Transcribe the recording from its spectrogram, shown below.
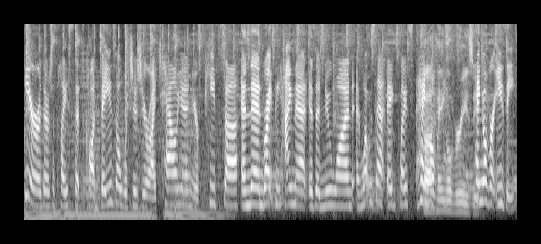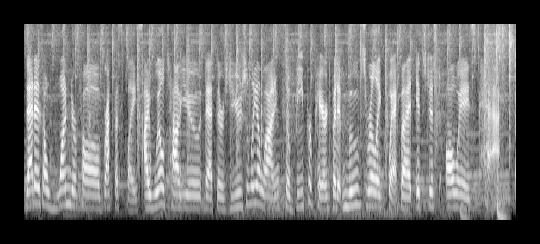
here, there's a place that's called Basil, which is your Italian, your pizza. And then right behind that is a new one. And what was that egg place? Uh, Hangover. Hangover. Hangover easy. Hangover easy. That is a wonderful breakfast place. I will tell you that there's usually a line, so be prepared, but it moves really quick, but it's just always packed.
